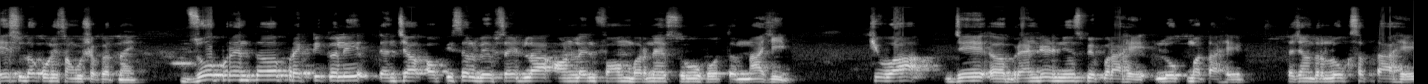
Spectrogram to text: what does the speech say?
हे सुद्धा कोणी सांगू शकत नाही. जोपर्यंत प्रॅक्टिकली त्यांच्या ऑफिशियल वेबसाईटला ऑनलाईन फॉर्म भरणे सुरू होत नाही किंवा जे ब्रँडेड न्यूजपेपर आहे लोकमत आहे त्याच्यानंतर लोकसत्ता आहे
